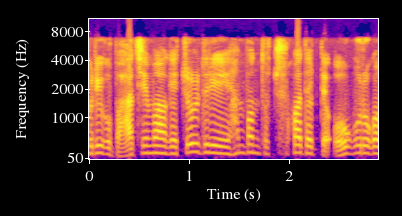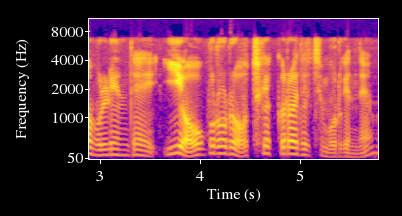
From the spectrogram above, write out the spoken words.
그리고 마지막에 쫄들이 한 번 더 추가될 때 어그로가 몰리는데 이 어그로를 어떻게 끌어야 될지 모르겠네요.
